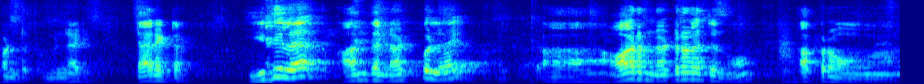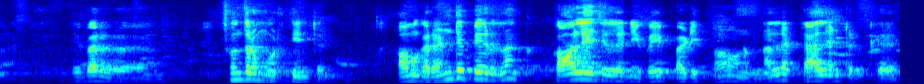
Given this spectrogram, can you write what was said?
பண்ணுறதுக்கு முன்னாடி டைரக்டர் இதில் அந்த நட்பில் ஆர் நடராஜனும் அப்புறம் இவர் சுந்தரமூர்த்தின்ட்டு அவங்க ரெண்டு பேர் தான் காலேஜில் நீ போய் படிப்போம் உனக்கு நல்ல டேலண்ட் இருக்குது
